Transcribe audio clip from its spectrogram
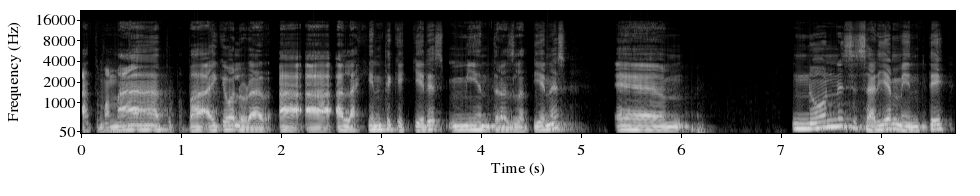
a tu mamá, a tu papá. Hay que valorar a, a- a la gente que quieres mientras la tienes. Eh, no necesariamente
